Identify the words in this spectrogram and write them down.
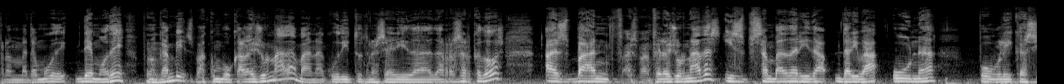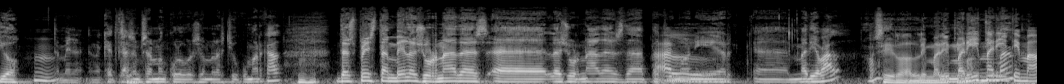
permeteu-m'ho dir, de modé, però mm. en canvi es va convocar la jornada, van acudir tota una sèrie de, de recercadors, es van, es van fer les jornades i se'n va derivar, derivar una publicació mm. també en aquest cas sí. em sembla en col·laboració amb l'arxiu comarcal mm -hmm. després també les jornades eh, les jornades de patrimoni El... eh, medieval no? Sí, l'Immarítima. L'Immarítima.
